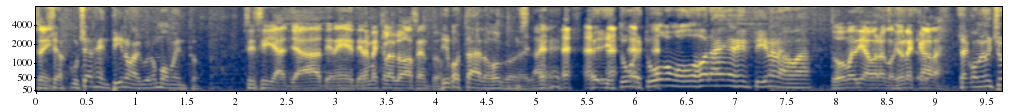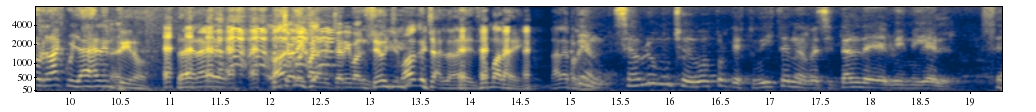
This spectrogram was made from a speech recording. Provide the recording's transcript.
Sí. Y se escucha argentino en algunos momentos. Sí, sí, ya, ya tiene, tiene mezclado los acentos. El tipo está loco, ¿verdad? Y estuvo, estuvo como dos horas en Argentina nada más. Tuvo media hora, cogió una escala. Se comió un churrasco y ya es argentino. Vamos a choripán, escuchar- un choripán. Sí, un chu- vamos a escucharlo. Eh, ahí. Dale play. Bien, se habló mucho de vos porque estuviste en el recital de Luis Miguel. Sí,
